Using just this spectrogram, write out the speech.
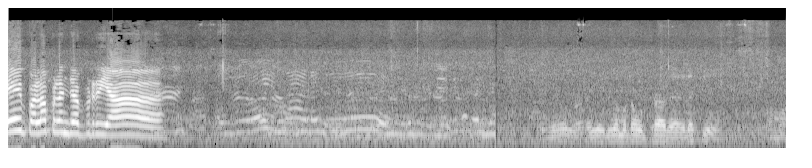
ஏய் பலாப்பழம் சாப்பிடுறியா? இதை மட்டும் விட்டுறாத இலக்கி ஆமா.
